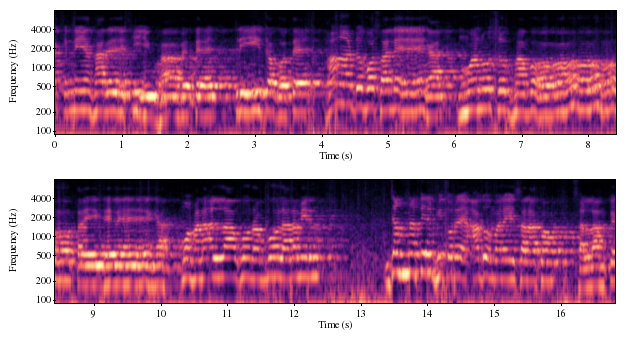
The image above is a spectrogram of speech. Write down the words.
এক হারে কি ভাবেতে ত্রিজগতে হাট বসালে মানুষ ভাব তাই দিলে মহান আল্লাহ রব্বুল আলামিন জান্নাতের ভিতরে আদম আলাই সাল্লামকে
